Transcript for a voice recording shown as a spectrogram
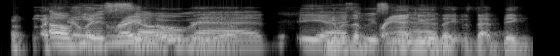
Oh, like, oh, he like, was right so over you. mad. And Yeah. it was a he brand new. Like, it was that big.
